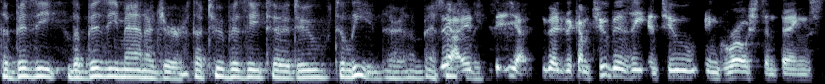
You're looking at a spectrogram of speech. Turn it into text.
the busy the busy manager, the too busy to do to lead. Essentially. Yeah, it, yeah. They become too busy and too engrossed in things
